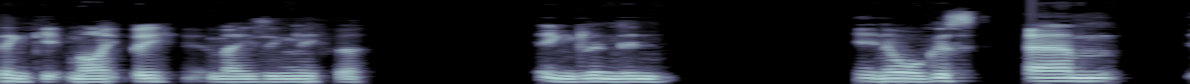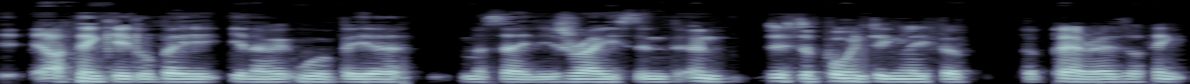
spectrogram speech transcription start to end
think it might be, amazingly for England in in August, um, I think it'll be, you know, it will be a Mercedes race, and and disappointingly for for Perez, I think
